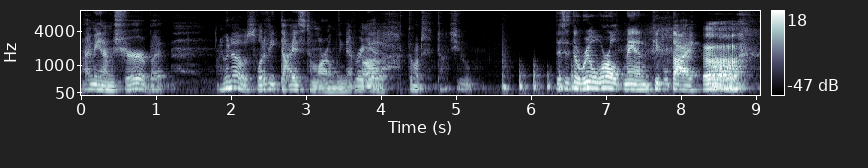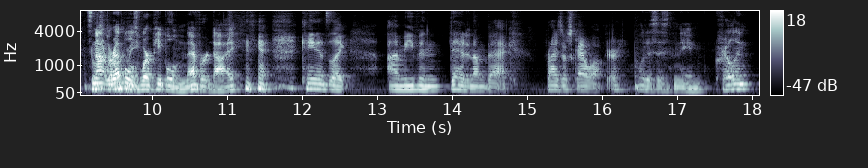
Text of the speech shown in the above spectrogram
I mean, I'm sure, but Who knows? what if he dies tomorrow and we never get ah, it? Don't don't you? This is the real world, man. People die. Ugh, It's not Rebels where people never die. Kanan's like, I'm even dead and I'm back. Rise of Skywalker. What is his name? Krillin?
